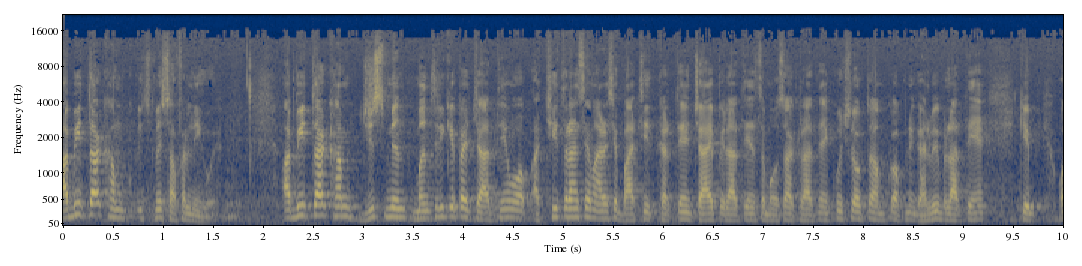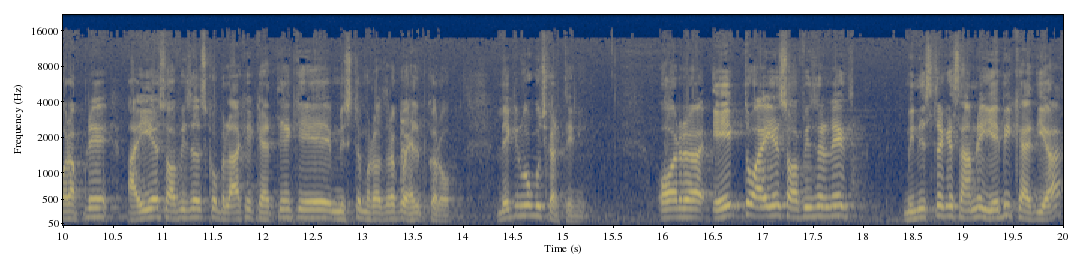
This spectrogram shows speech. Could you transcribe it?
अभी तक हम इसमें सफल नहीं हुए। अभी तक हम जिस मंत्री के पास जाते हैं, वो अच्छी तरह से हमारे से बातचीत करते हैं, चाय पिलाते हैं, समोसा खिलाते हैं। कुछ लोग तो हमको अपने घर भी बुलाते हैं कि, और अपने आईएएस ऑफिसर्स को बुला के कहते हैं कि, मिस्टर मल्होत्रा को हेल्प करो। लेकिन वो कुछ करते नहीं। और एक तो आईएएस ऑफिसर ने मिनिस्टर के सामने ये भी कह दिया,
